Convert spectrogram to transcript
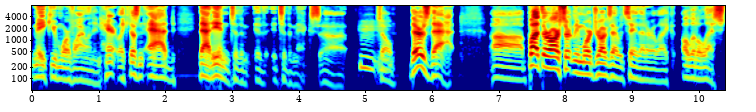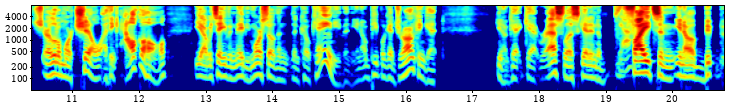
make you more violent inherent. Like it doesn't add that into the to the mix. Uh, so there's that. Uh, but there are certainly more drugs I would say that are like a little less or a little more chill. I think alcohol, yeah, I would say even maybe more so than than cocaine. Even you know, people get drunk and get you know get get restless, get into Yeah. fights, and you know, b- b-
